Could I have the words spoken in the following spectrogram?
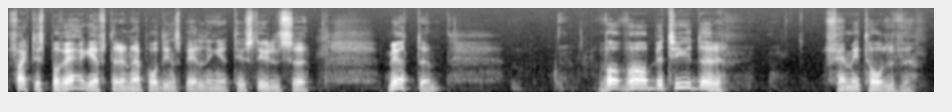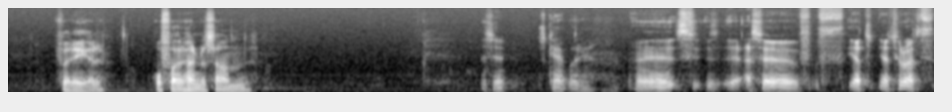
faktiskt på väg efter den här poddinspelningen till styrelsemöte. Vad, vad betyder fem i tolv för er och för Härnösand? Alltså, ska jag börja? Eh, eh alltså, jag, jag, tror att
